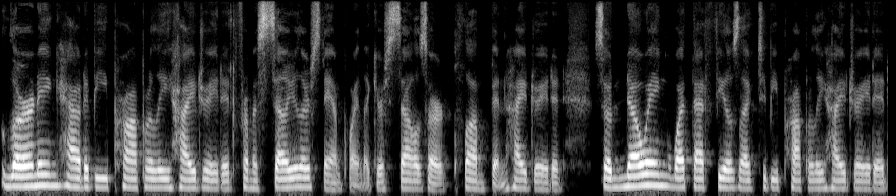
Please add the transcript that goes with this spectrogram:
learning how to be properly hydrated from a cellular standpoint, like your cells are plump and hydrated. So, knowing what that feels like to be properly hydrated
